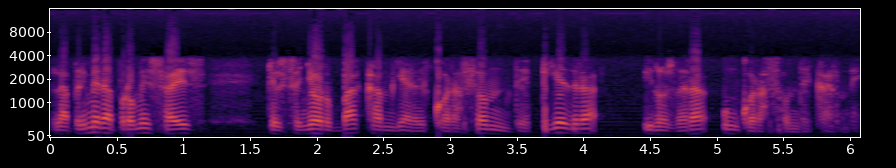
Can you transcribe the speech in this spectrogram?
la primera promesa es que el Señor va a cambiar el corazón de piedra y nos dará un corazón de carne.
